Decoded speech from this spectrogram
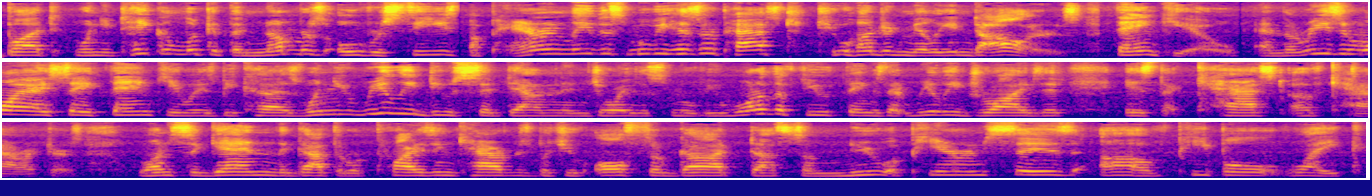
but when you take a look at the numbers overseas, apparently this movie has surpassed $200 million. Thank you. And the reason why I say thank you is because when you really do sit down and enjoy this movie, one of the few things that really drives it is the cast of characters. Once again, they got the reprising characters, but you've also got uh, some new appearances of people like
